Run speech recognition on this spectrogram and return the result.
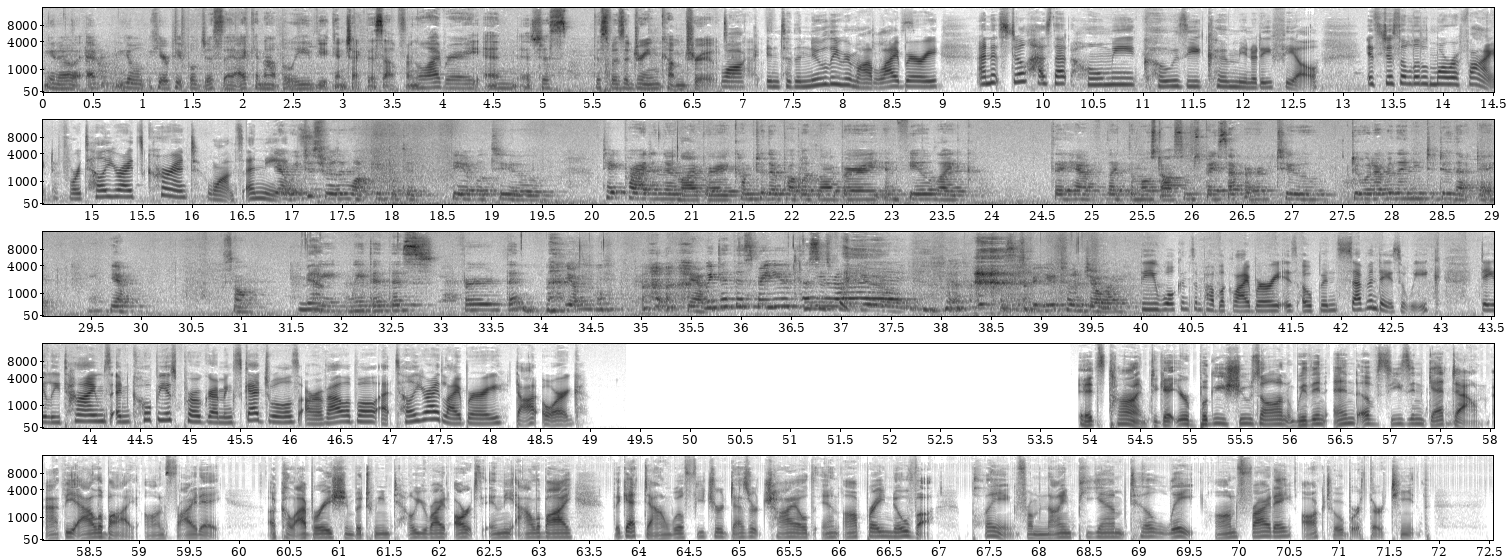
you know, you'll hear people just say, I cannot believe you can check this out from the library. And it's just, this was a dream come true. Walk into the newly remodeled library and it still has that homey, cozy community feel. It's just a little more refined for Telluride's current wants and needs. Yeah, we just really want people to be able to take pride in their library, come to their public library, and feel like they have like the most awesome space ever to do whatever they need to do that day. Yeah. So yeah. We, we did this for them. Yep. Yeah. we did this for you. This is for you. this is for you to enjoy. The Wilkinson Public Library is open seven days a week. Daily times and copious programming schedules are available at TellurideLibrary.org. It's time to get your boogie shoes on with an end of season get down at the Alibi on Friday a collaboration between Telluride Arts and The Alibi. The Get Down will feature Desert Child and Opera Nova playing from 9 p.m. till late on Friday, October 13th.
